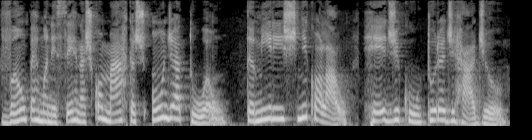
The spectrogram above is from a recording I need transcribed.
vão permanecer nas comarcas onde atuam. Tamires Nicolau, Rede Cultura de Rádio.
